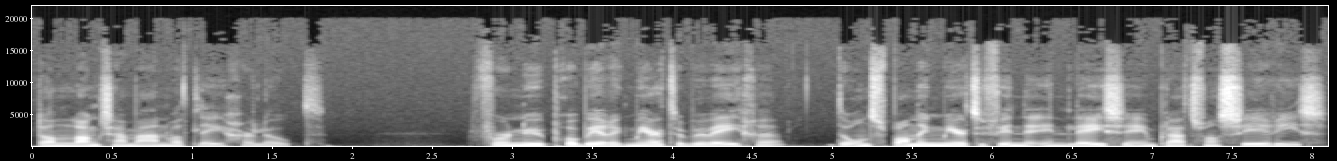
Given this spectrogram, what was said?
dan langzaamaan wat leger loopt. Voor nu probeer ik meer te bewegen, de ontspanning meer te vinden in lezen in plaats van series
